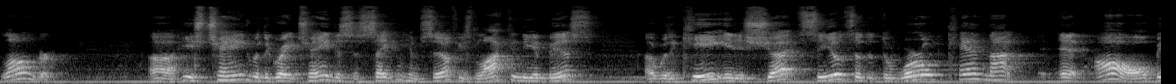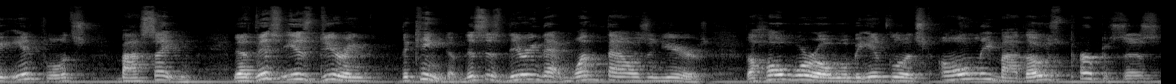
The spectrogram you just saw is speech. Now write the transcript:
longer. Uh, he's chained with a great chain. This is Satan himself. He's locked in the abyss uh, with a key. It is shut, sealed, so that the world cannot at all be influenced by Satan. Now, this is during the kingdom. This is during that 1,000 years. The whole world will be influenced only by those purposes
